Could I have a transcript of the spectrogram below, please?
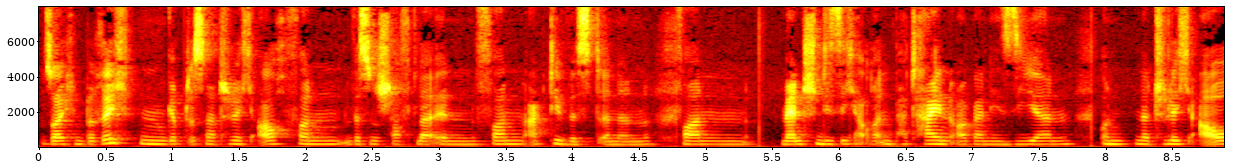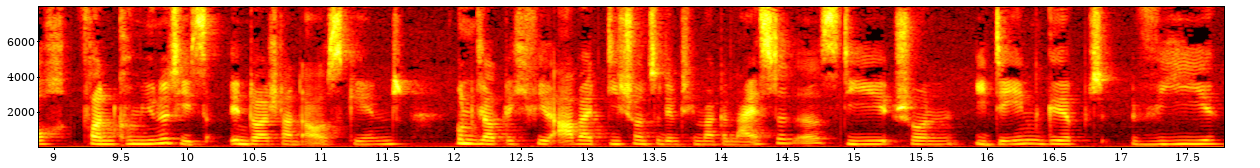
solchen Berichten gibt es natürlich auch von WissenschaftlerInnen, von AktivistInnen, von Menschen, die sich auch in Parteien organisieren und natürlich auch von Communities in Deutschland ausgehend unglaublich viel Arbeit, die schon zu dem Thema geleistet ist, die schon Ideen gibt, wie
